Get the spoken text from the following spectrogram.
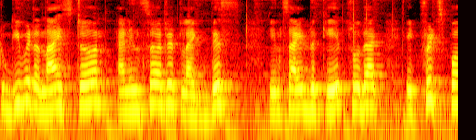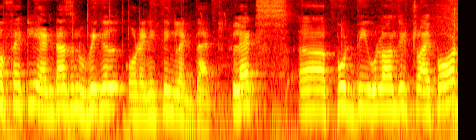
to give it a nice turn and insert it like this inside the cage so that it fits perfectly and doesn't wiggle or anything like that. Let's uh, put the Ulanzi tripod.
